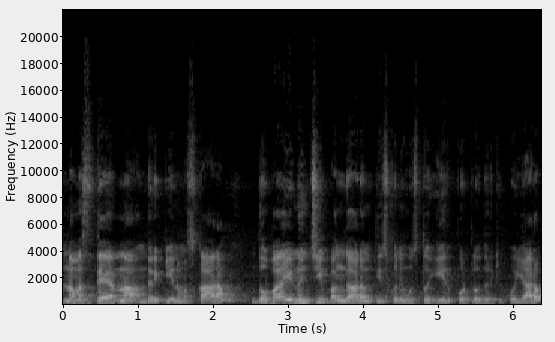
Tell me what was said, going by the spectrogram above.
నమస్తే అన్న అందరికీ నమస్కారం. దుబాయ్ నుంచి బంగారం తీసుకుని వస్తూ ఎయిర్పోర్ట్లో దొరికిపోయారు.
